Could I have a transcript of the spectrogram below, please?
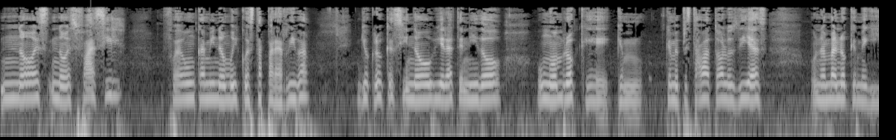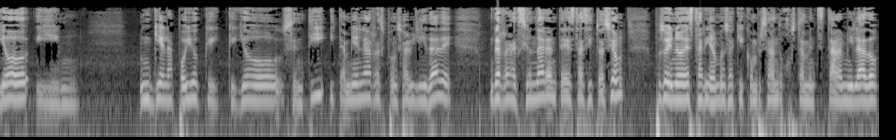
No es, no es fácil, fue un camino muy cuesta para arriba. Yo creo que si no hubiera tenido un hombro que, que, me prestaba todos los días, una mano que me guió y, y el apoyo que, que yo sentí y también la responsabilidad de, de reaccionar ante esta situación, pues hoy no estaríamos aquí conversando, justamente está a mi lado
